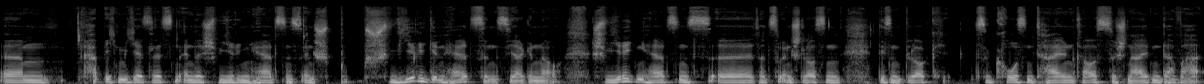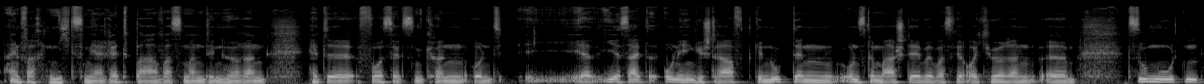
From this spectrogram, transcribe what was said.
ähm, habe ich mich jetzt letzten Endes schwierigen Herzens, schwierigen Herzens, ja genau, schwierigen Herzens äh, dazu entschlossen, diesen Blog zu großen Teilen rauszuschneiden. Da war einfach nichts mehr rettbar, was man den Hörern hätte vorsetzen können. Und ihr, ihr seid ohnehin gestraft genug, denn unsere Maßstäbe, was wir euch Hörern äh, zumuten,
